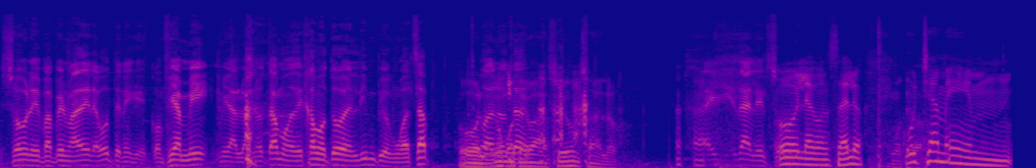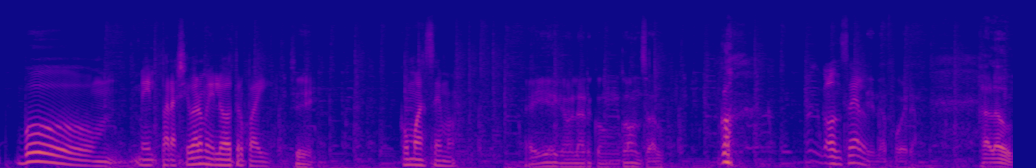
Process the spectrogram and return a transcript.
Sobre de papel madera, vos tenés que confiar en mí. Mira, lo anotamos, dejamos todo en limpio en WhatsApp. Hola, ¿cómo te anotado. va? Soy Gonzalo. Ahí, dale el sobre. Hola, Gonzalo. Escúchame, mm, vos, mm, me- para llevármelo a otro país, Sí, ¿cómo hacemos? Ahí hay que hablar con Gonzalo, Gonzalo. de afuera. Hello,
